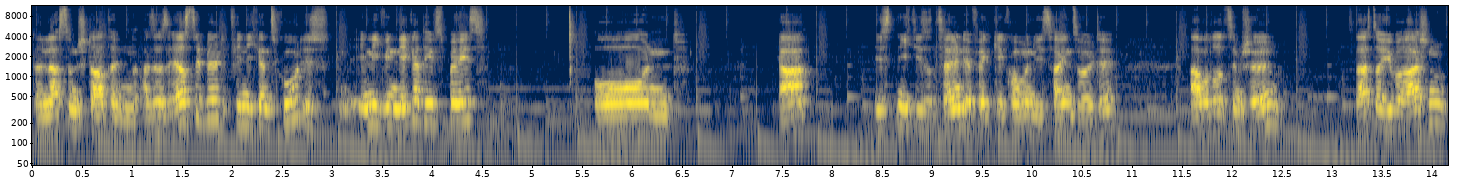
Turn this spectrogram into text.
Dann lasst uns starten. Also das erste Bild finde ich ganz gut, ist ähnlich wie ein Negative Space. Und ja, ist nicht dieser Zelleneffekt gekommen, wie es sein sollte. Aber trotzdem schön. Lasst euch überraschen.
